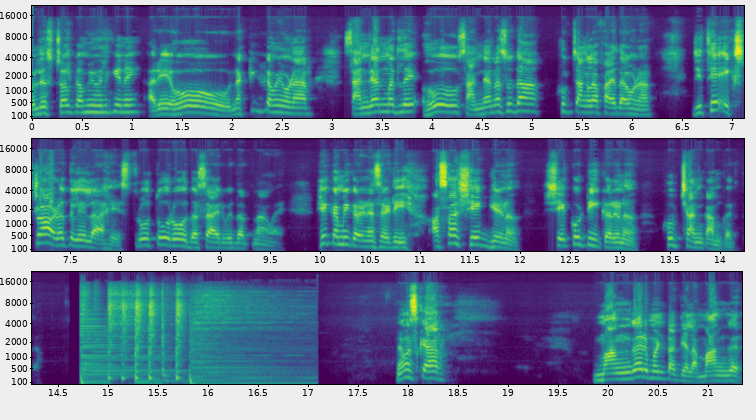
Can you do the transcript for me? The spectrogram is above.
कोलेस्ट्रॉल कमी होईल की नाही? अरे हो नक्की कमी होणार. सांध्यांमधले हो सांध्यांना सुद्धा खूप चांगला फायदा होणार. जिथे एक्स्ट्रा अडकलेला आहे स्त्रोतोरोध असं आयुर्वेदात नाव आहे हे कमी करण्यासाठी असा शेक घेणं शेकोटी करणं खूप छान काम करतं. नमस्कार. मांगर म्हणतात याला मांगर.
